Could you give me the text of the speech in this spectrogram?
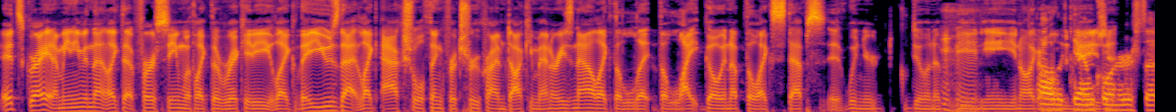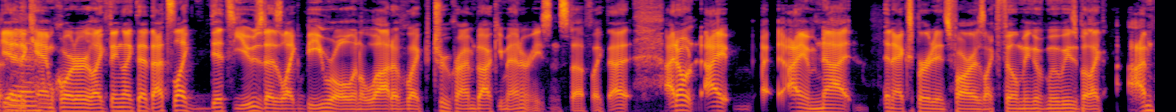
it's great. I mean, even that like that first scene with like the rickety like they use that like actual thing for true crime documentaries now, like the li- the light going up the like steps eh, when you're doing a Mhm. B&E, you know, like all oh the camcorder stuff Yeah, the camcorder like thing like that. That's like it's used as like B roll in a lot of like true crime documentaries and stuff like that. I don't I I am not an expert as far as like filming of movies, but like I'm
